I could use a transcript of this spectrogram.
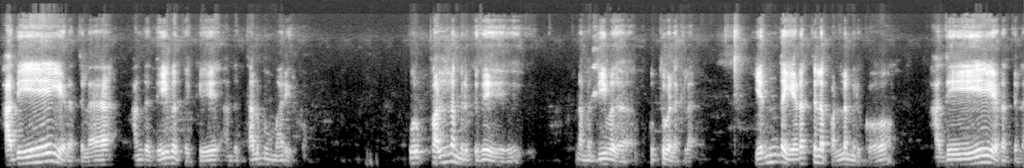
அதே இடத்துல அந்த தெய்வத்துக்கு அந்த தழும்பு மாதிரி இருக்கும். ஒரு பள்ளம் இருக்குது நம்ம தீப குத்து விளக்குல. எந்த இடத்துல பள்ளம் இருக்கோ அதே இடத்துல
